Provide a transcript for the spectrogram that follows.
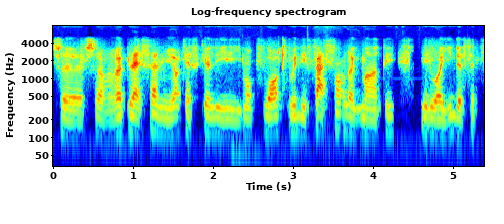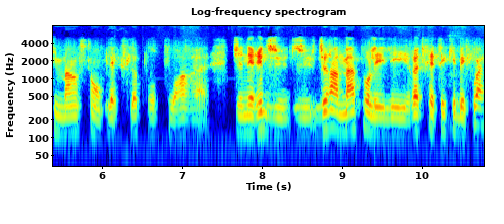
se, replacer à New York? Est-ce qu'ils vont pouvoir trouver des façons d'augmenter les loyers de cet immense complexe-là pour pouvoir euh, générer du, du, rendement pour les, retraités québécois?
